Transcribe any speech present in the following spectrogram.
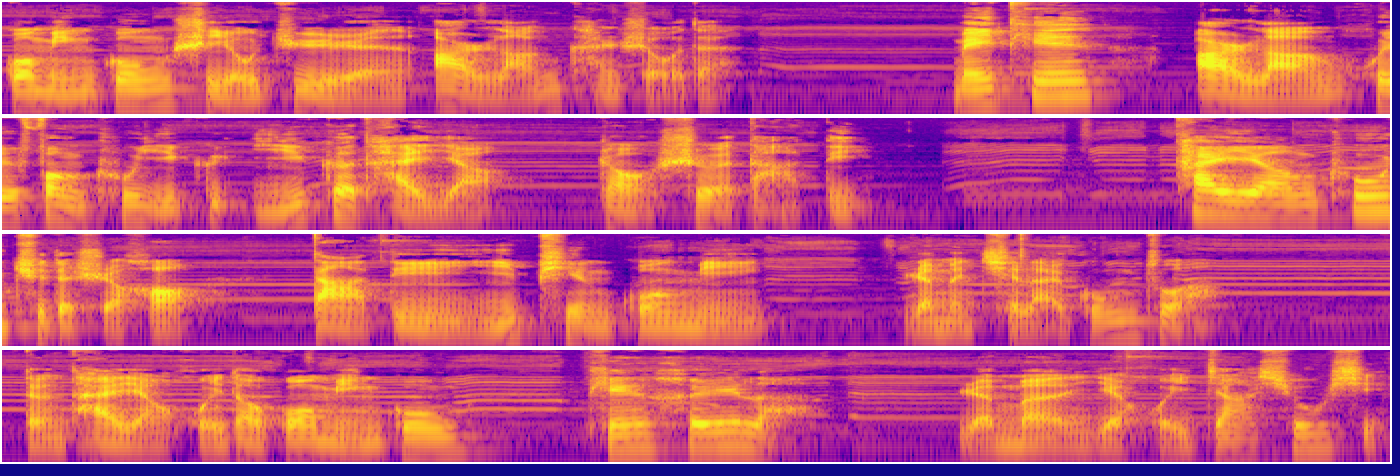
光明宫是由巨人二郎看守的，每天二郎会放出一个一个太阳，照射大地。太阳出去的时候，大地一片光明，人们起来工作。等太阳回到光明宫，天黑了，人们也回家休息。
